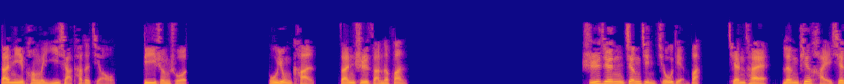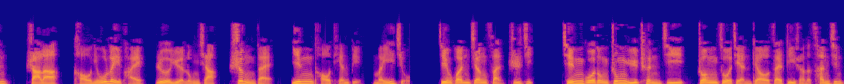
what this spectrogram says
丹尼碰了一下他的脚，低声说：“不用看，咱吃咱的饭。”时间将近九点半。前菜：冷拼海鲜、沙拉、烤牛肋排、热月龙虾、圣代樱桃甜饼、美酒。尽欢将散之际，秦国栋终于趁机装作剪掉在地上的餐巾，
